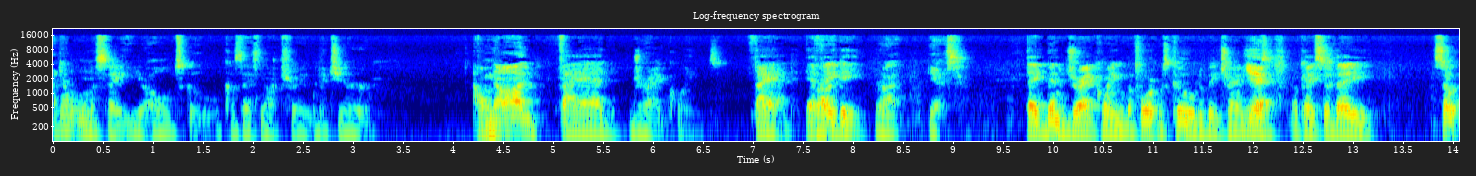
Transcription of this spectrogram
I don't want to say you're old school because that's not true, but you're Oh. non-fad drag queens. Fad, F-A-D. Right. Right? Yes. They've been a drag queen before it was cool to be trans. Yeah. Okay, so they, so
